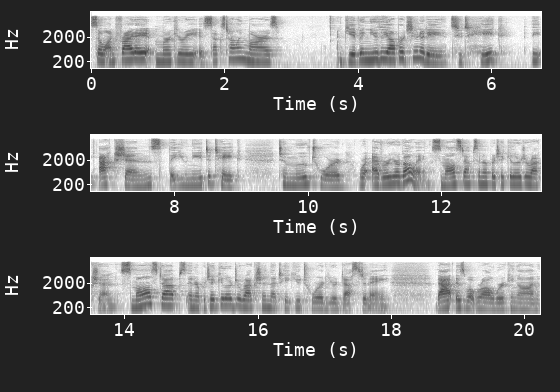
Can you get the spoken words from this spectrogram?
So on Friday, Mercury is sextiling Mars, giving you the opportunity to take the actions that you need to take to move toward wherever you're going. Small steps in a particular direction, small steps in a particular direction that take you toward your destiny. That is what we're all working on.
